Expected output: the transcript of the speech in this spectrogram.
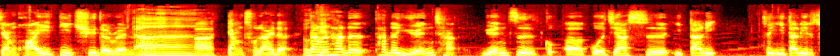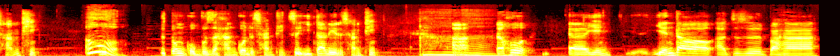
讲华语地区的人啊啊啊、讲出来的。当然，它的它的原产源自国呃国家是意大利，是意大利的产品，哦是中国不是韩国的产品，是意大利的产品啊啊。然后呃延延到啊、就是把它。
